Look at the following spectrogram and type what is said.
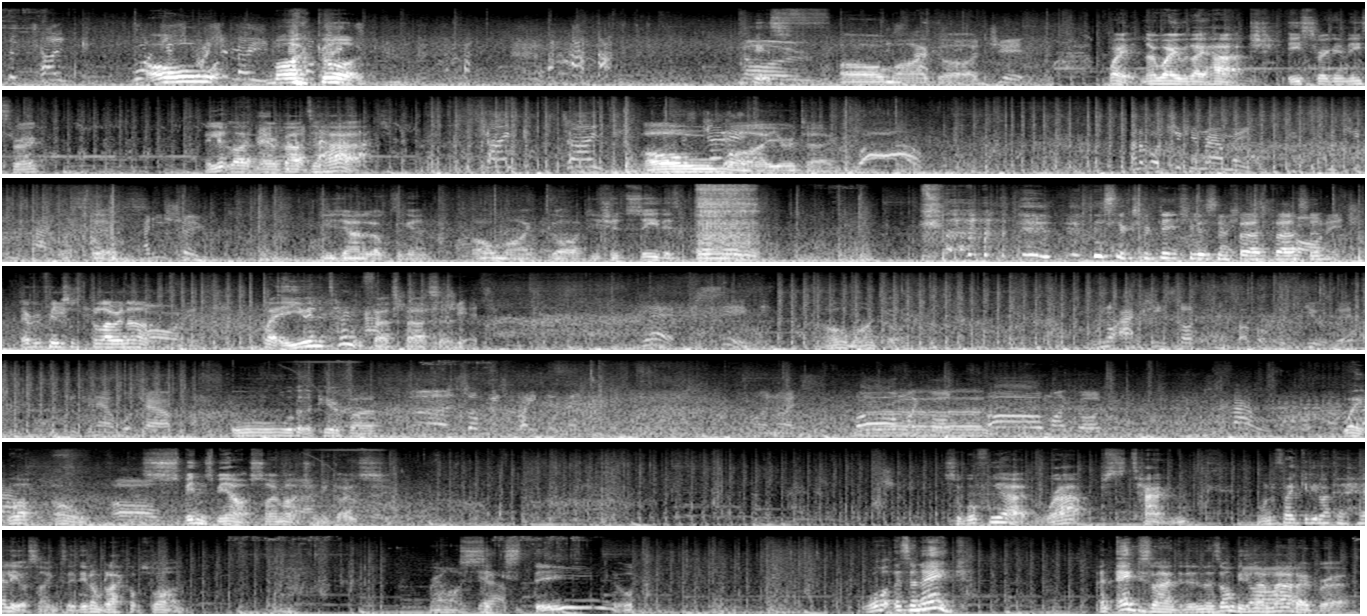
Big tank! What? Oh You're squishing me! my Stop god. No! It's- oh This my god. Legit. Wait, no way will they hatch. Easter egg and Easter egg. They look like they're about to hatch. Tank! Tank! Oh Get it. my, you're a tank. Wow! And I've got chicken round me. Some chicken tank. What's this? How do you shoot? Use the analogs again. Oh my god, you should see this. this looks ridiculous in first person. Everything's just blowing up. Wait, are you in the tank first person? Yeah, sick. Oh my god. I'm not actually inside the tank, but I've got a good view of it. Looking out, watch out. Oh, look at the purifier. Uh, zombies raping me. Oh, nice. Oh my god. Oh my god. It's a barrel. Wait, what? Oh, Oh. it spins me out so much when it goes. So what if we had Raps, Tank? I wonder if they give you like a heli or something, because they did on Black Ops 1. Round Oh, 16? Or- What? There's an egg! An egg's landed and the zombies Yo. mad over it.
